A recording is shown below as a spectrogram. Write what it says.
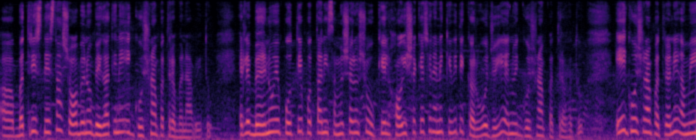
બત્રીસ દેશના સો બહેનો ભેગા થઈને એક ઘોષણાપત્ર બનાવ્યું હતું. એટલે બહેનોએ પોતે પોતાની સમસ્યાનો શું ઉકેલ હોઈ શકે છે અને એને કેવી રીતે કરવો જોઈએ એનું એક ઘોષણાપત્ર હતું. એ ઘોષણાપત્રને અમે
